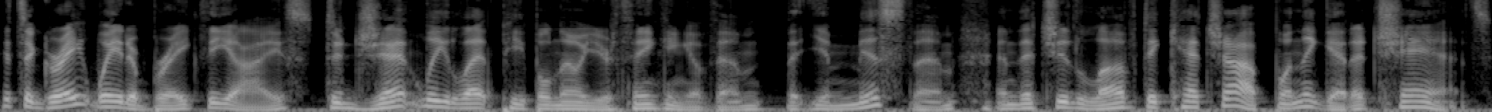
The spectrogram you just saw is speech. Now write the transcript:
It's a great way to break the ice, to gently let people know you're thinking of them, that you miss them, and that you'd love to catch up when they get a chance.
